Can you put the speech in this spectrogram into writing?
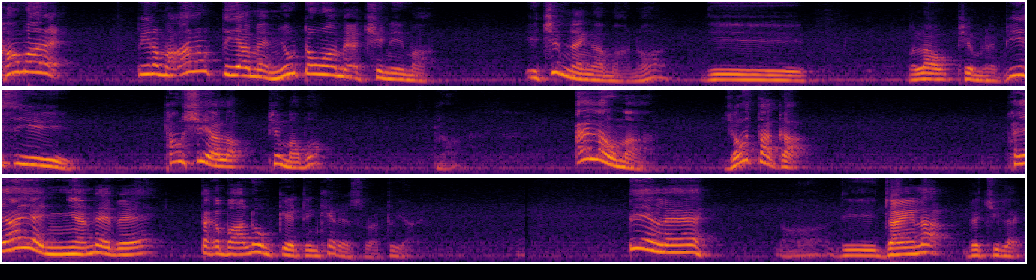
ခေါင်းပါတဲ့ပြီးတော့မှအလုံးတရားမဲ့မြို့တုံးရမဲ့အခြေအနေမှာအီဂျစ်နိုင်ငံမှာနော်ဒီဘယ်လောက်ဖြစ်မလဲ BC 1800လောက်ဖြစ်မှာပေါ့နော်အဲ့လောက်မှာယောသကဖခင်ရဲ့ညံနဲ့ပဲတကဘာလုံးကယ်တင်ခဲ့တယ်ဆိုတာတွေ့ရတယ် ပြီးရင်လဲနော်ဒီဒိုင်လပဲကြည့်လိုက်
